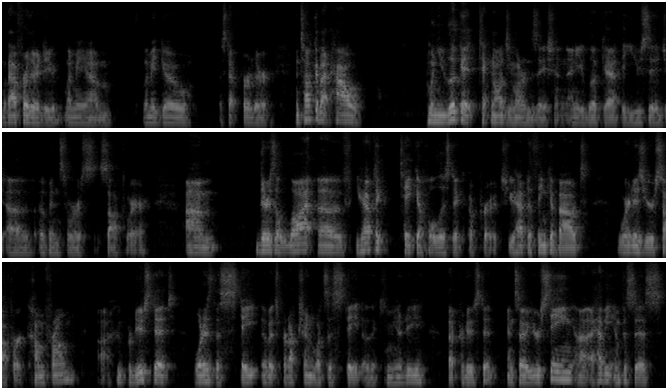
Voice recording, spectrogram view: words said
without further ado, let me um, let me go a step further and talk about how when you look at technology modernization and you look at the usage of open source software, um, there's a lot of, you have to take a holistic approach. You have to think about where does your software come from, uh, who produced it, what is the state of its production, what's the state of the community that produced it. And so you're seeing a heavy emphasis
